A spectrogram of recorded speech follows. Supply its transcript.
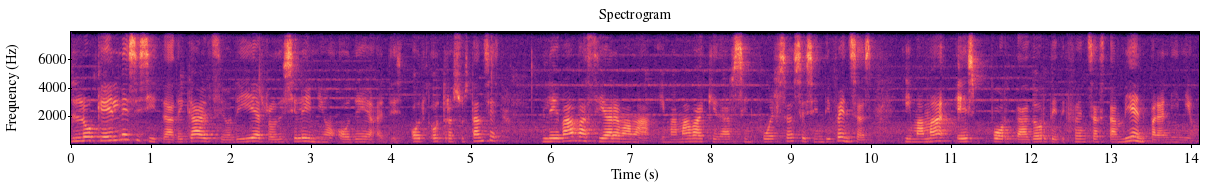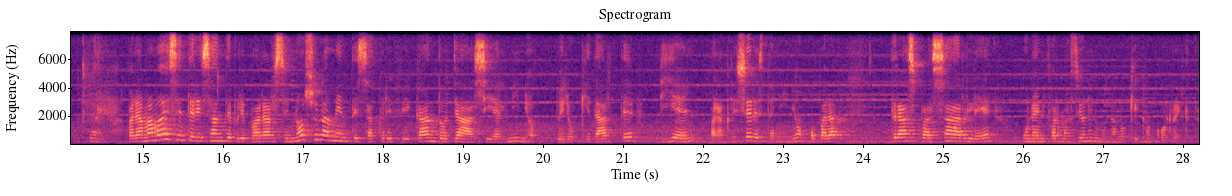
lo que él necesita de calcio, de hierro, de selenio o de, otras sustancias, le va a vaciar a mamá y mamá va a quedar sin fuerzas y sin defensas. Y mamá es portador de defensas también para niño. Para mamá es interesante prepararse no solamente sacrificando ya hacia el niño, pero quedarte bien para crecer este niño o para traspasarle una información inmunológica correcta.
